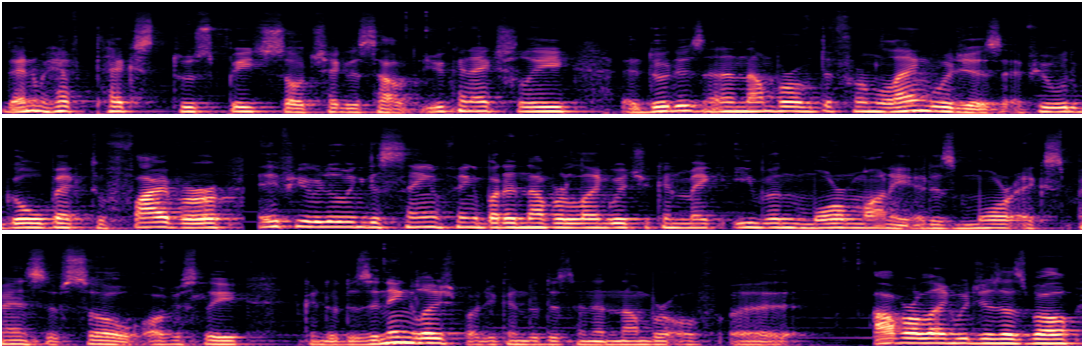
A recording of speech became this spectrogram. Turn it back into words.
Then we have text to speech so check this out. You can actually uh, do this in a number of different languages. If you would go back to Fiverr if you're doing the same thing but another language you can make even more money. It is more expensive. So obviously you can do this in English but you can do this in a number of uh, other languages as well.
